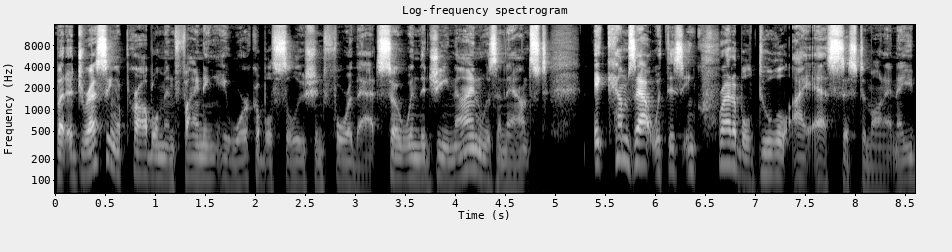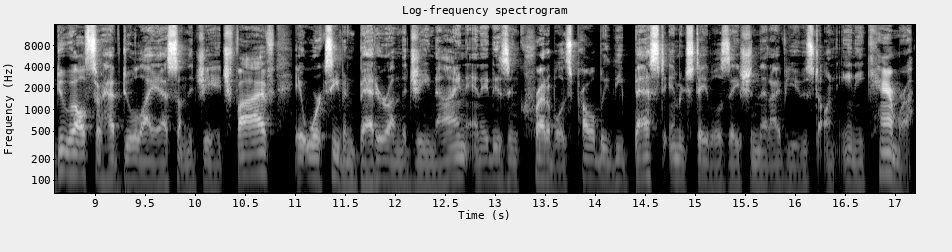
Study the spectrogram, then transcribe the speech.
but addressing a problem and finding a workable solution for that. So when the G9 was announced, it comes out with this incredible dual IS system on it. Now, you do also have dual IS on the GH5. It works even better on the G9, and it is incredible. It's probably the best image stabilization that I've used on any camera.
